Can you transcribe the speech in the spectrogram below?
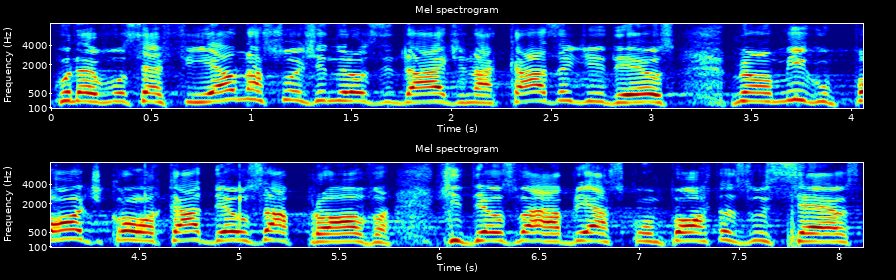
quando você é fiel na sua generosidade na casa de Deus, meu amigo, pode colocar Deus à prova, que Deus vai abrir as comportas dos céus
